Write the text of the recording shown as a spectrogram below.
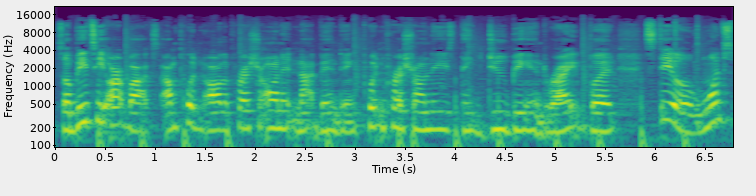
So BT Art Box, I'm putting all the pressure on it, not bending. Putting pressure on these, they do bend, right? But still, once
